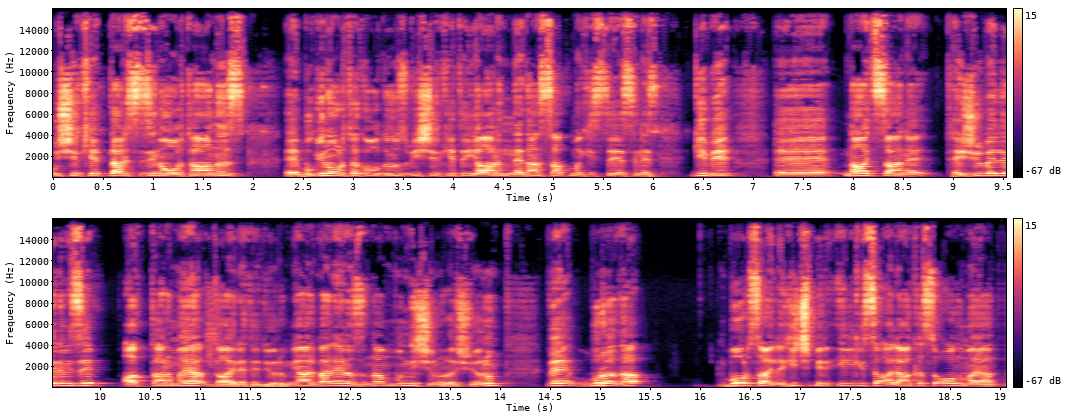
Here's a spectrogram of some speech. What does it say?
Bu şirketler sizin ortağınız. E, bugün ortak olduğunuz bir şirketi yarın neden satmak isteyesiniz gibi e, naçizane tecrübelerimizi aktarmaya gayret ediyorum. Yani ben en azından bunun için uğraşıyorum ve burada borsayla hiçbir ilgisi alakası olmayan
